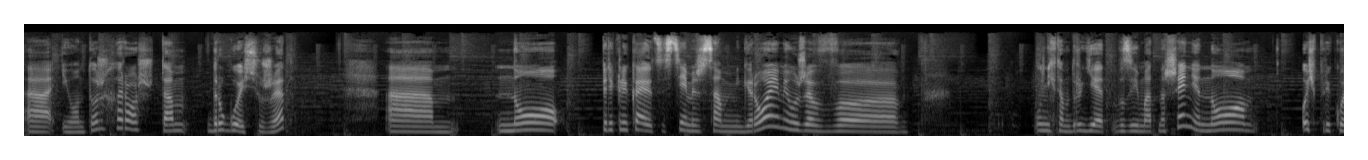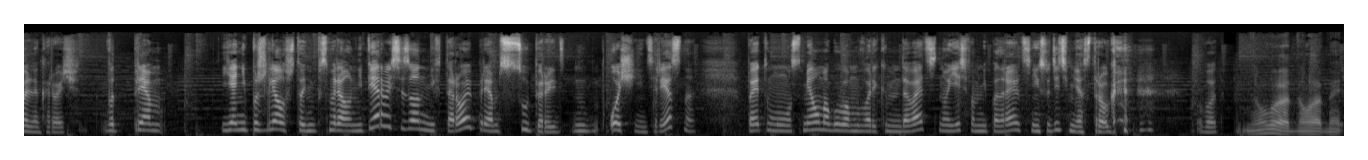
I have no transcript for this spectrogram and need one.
А, и он тоже хорош. Там другой сюжет. Ам, но перекликаются с теми же самыми героями уже в... У них там другие взаимоотношения, но очень прикольно, короче. Вот прям я не пожалела, что не посмотрела ни первый сезон, ни второй. Прям супер, м, очень интересно. Поэтому смело могу вам его рекомендовать. Но если вам не понравится, не судите меня строго. Вот. Ну ладно, ладно.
